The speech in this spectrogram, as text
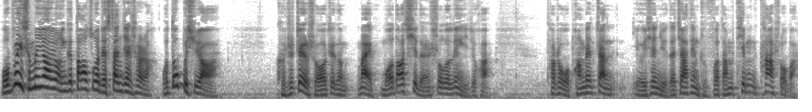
我为什么要用一个刀做这三件事啊？我都不需要啊。可是这个时候，这个卖磨刀器的人说了另一句话，他说：“我旁边站有一些女的家庭主妇，咱们听她说吧。”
